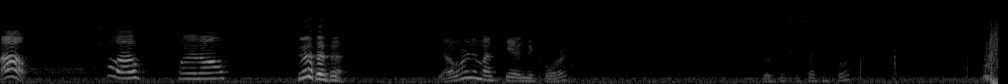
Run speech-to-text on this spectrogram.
Oh. Hello, one and all. Y'all weren't in my scan before. So is this the second floor?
